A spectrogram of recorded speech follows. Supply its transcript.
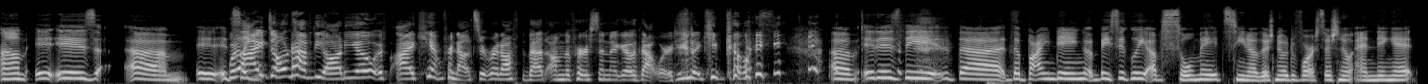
Um, it is um, it, it's When like I don't have the audio, if I can't pronounce it right off the bat, I'm the person to go that word, and I keep going. um, it is the the the binding basically of soulmates. You know, there's no divorce, there's no ending it.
